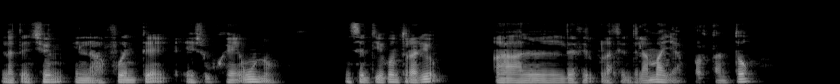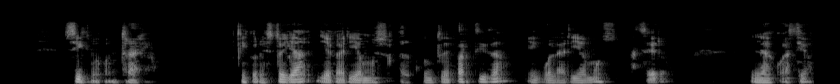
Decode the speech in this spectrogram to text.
la tensión en la fuente E sub G1 en sentido contrario al de circulación de la malla, por tanto, signo contrario. Y con esto ya llegaríamos al punto de partida e igualaríamos a cero la ecuación.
